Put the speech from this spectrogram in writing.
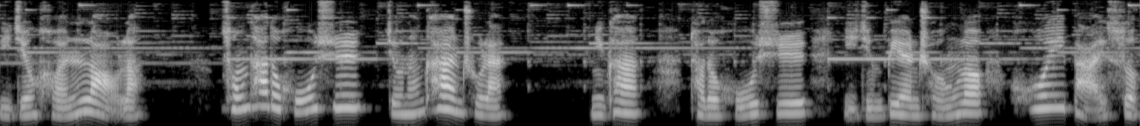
已经很老了，从它的胡须就能看出来。你看，它的胡须已经变成了灰白色。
